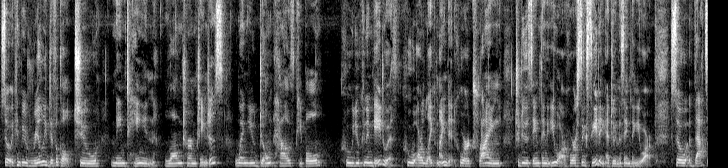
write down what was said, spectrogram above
So it can be really difficult to maintain long-term changes when you don't have people who you can engage with, who are like minded, who are trying to do the same thing that you are, who are succeeding at doing the same thing you are. So that's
